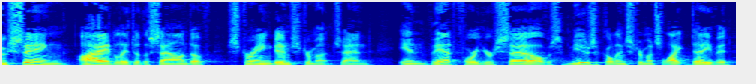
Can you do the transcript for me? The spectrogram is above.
who sing idly to the sound of stringed instruments and invent for yourselves musical instruments like David,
